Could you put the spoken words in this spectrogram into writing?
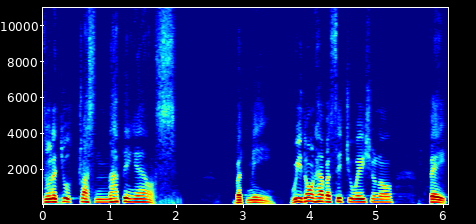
so that you'll trust nothing else but me. We don't have a situational faith.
